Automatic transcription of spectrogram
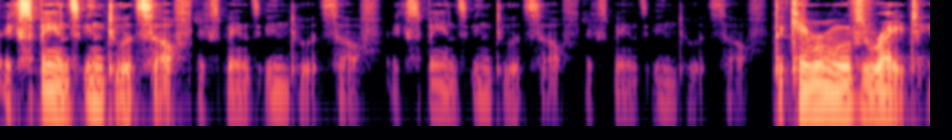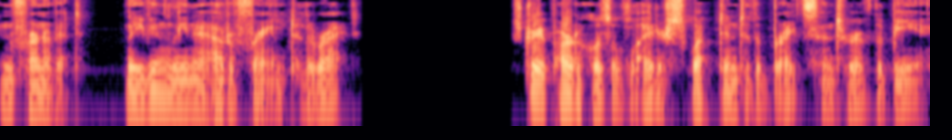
expands into itself, expands into itself, expands into itself, expands into itself. The camera moves right in front of it, leaving Lena out of frame to the right. Stray particles of light are swept into the bright center of the being.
